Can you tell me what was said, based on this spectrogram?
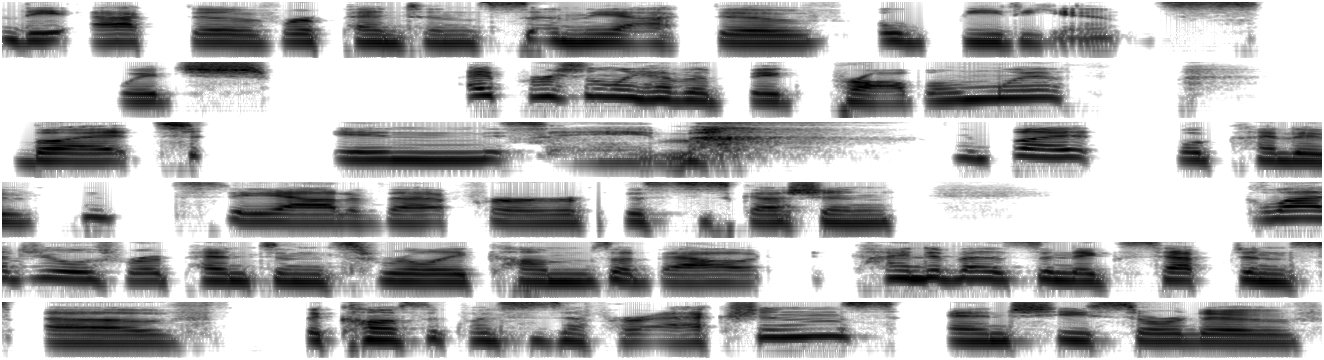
the act of repentance and the act of obedience, which I personally have a big problem with. But in same, but we'll kind of stay out of that for this discussion. Galadriel's repentance really comes about kind of as an acceptance of the consequences of her actions, and she sort of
